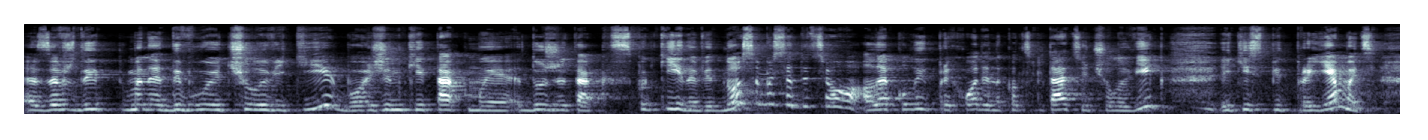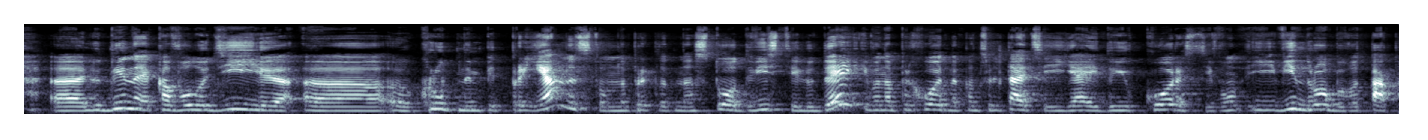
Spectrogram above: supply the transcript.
е, завжди мене дивують чоловіки бо жінки так ми дуже так спокійно відносимося до цього. Але коли приходить на консультацію чоловік, якийсь підприємець, е, людина, яка володіє е, крупним підприємництвом, наприклад, на 100-200 людей, і вона приходить на консультацію, і я їй даю користь, і він робить отак.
